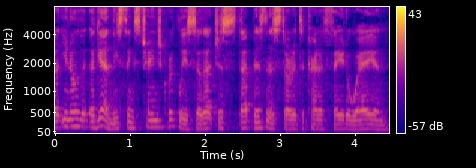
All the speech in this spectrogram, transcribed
but you know, again, these things change quickly. So that just that business started to kind of fade away, and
